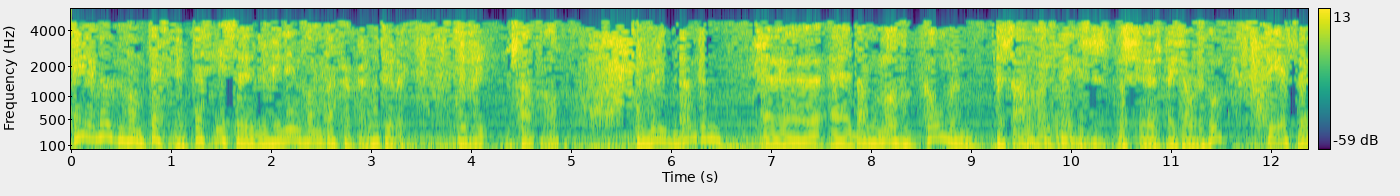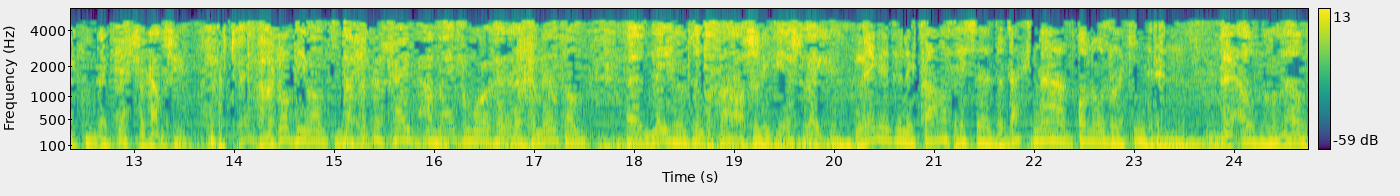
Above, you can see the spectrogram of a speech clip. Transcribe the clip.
Hier een Milke van Teske. Teske is de vriendin van de dagfucker, natuurlijk. De vriend, staat erop. Ik wil u bedanken eh, eh, dat we mogen komen, aanhalingstekens. Dat is eh, speciaal voor de. De eerste week van de kerstvakantie. Maar dat klopt niet, want de dagfucker schrijft aan mij vanmorgen gemaild van eh 29 12. Zo niet de eerste week, hè? 29-12 is de dag na onnozele kinderen. De 11 van de 11.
